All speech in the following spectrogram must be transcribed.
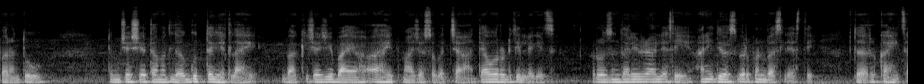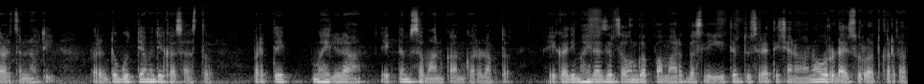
परंतु तुमच्या शेतामधलं गुत्त घेतलं आहे. बाकीच्या जी बाया आहेत माझ्यासोबतच्या त्या ओरडतील लगेच. रोजंदारीवर आले असते आणि दिवसभर पण बसले असते तर काहीच अडचण नव्हती. परंतु गुत्त्यामध्ये कसं असतं? प्रत्येक महिलेला एकदम समान काम करावं लागतं. एखादी महिला जर जाऊन गप्पा मारत बसली तर दुसऱ्या तिच्या नावानं ओरडायला सुरुवात करतात.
